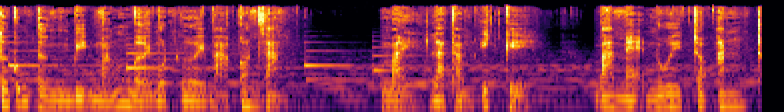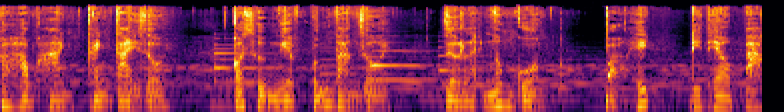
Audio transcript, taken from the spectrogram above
Tôi cũng từng bị mắng bởi một người bà con rằng, mày là thằng ích kỷ ba mẹ nuôi cho ăn, cho học hành thành tài rồi, có sự nghiệp vững vàng rồi, giờ lại ngông cuồng, bỏ hết, đi theo ba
